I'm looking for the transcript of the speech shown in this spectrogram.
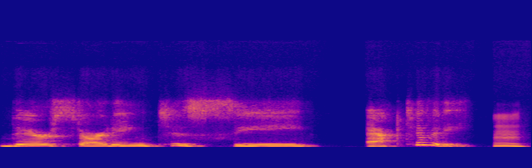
they're starting to see activity. Mm.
